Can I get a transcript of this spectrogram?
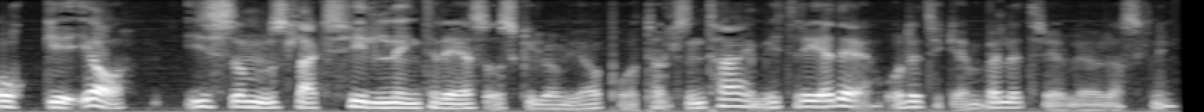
Och ja, i som slags hyllning till det så skulle de göra på Turtles in Time i 3D och det tycker jag är en väldigt trevlig överraskning.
